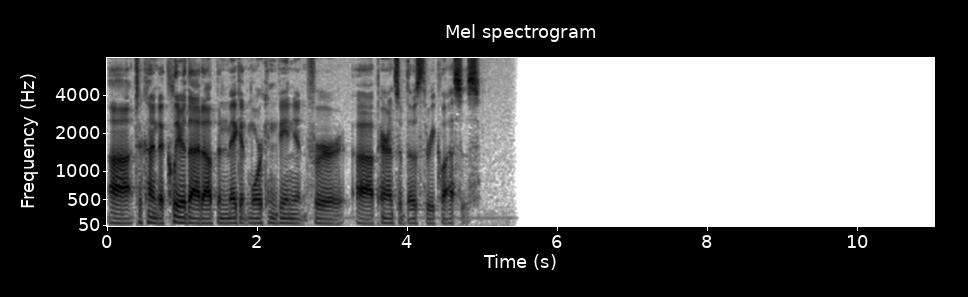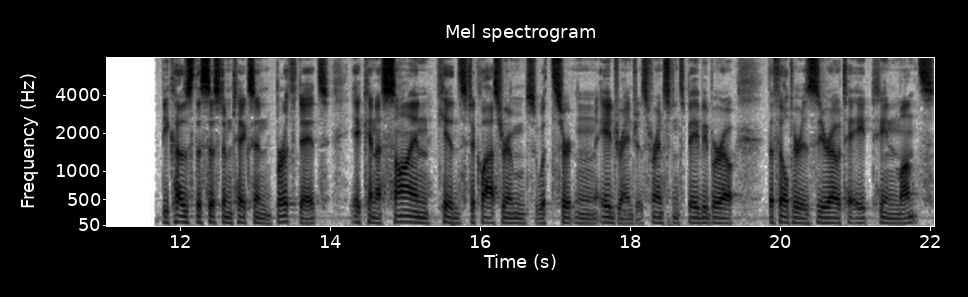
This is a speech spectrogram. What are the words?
uh, to kind of clear that up and make it more convenient for uh, parents of those three classes. Because the system takes in birth dates, it can assign kids to classrooms with certain age ranges. For instance, Babyboro, the filter is 0 to 18 months.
